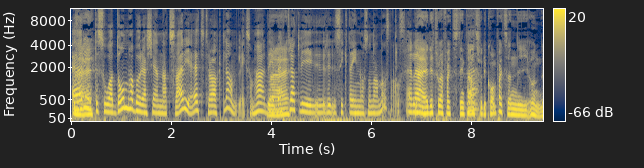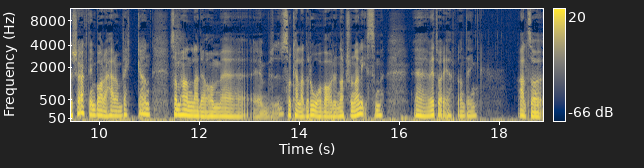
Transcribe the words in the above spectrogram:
är det inte så att de har börjat känna att Sverige är ett trögt land? Liksom? Här, det är Nej. bättre att vi siktar in oss någon annanstans? Eller? Nej, det tror jag faktiskt inte Nej. alls. För det kom faktiskt en ny undersökning bara här om veckan som handlade om eh, eh, så kallad råvarunationalism. Eh, vet du vad det är för någonting? Alltså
